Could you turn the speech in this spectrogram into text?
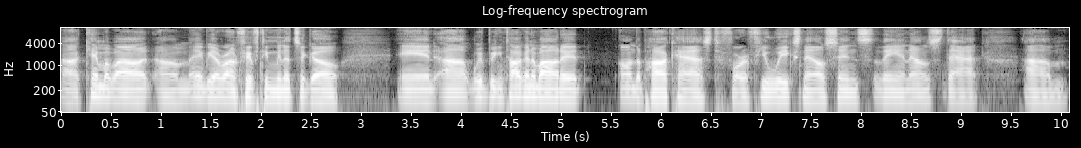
uh, came about um, maybe around 15 minutes ago, and uh, we've been talking about it on the podcast for a few weeks now since they announced that um,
